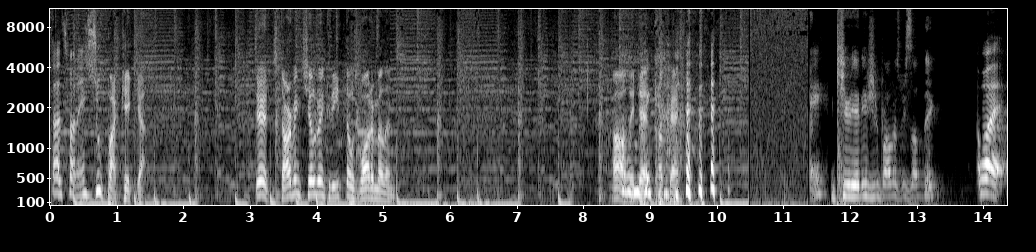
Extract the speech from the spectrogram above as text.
That's funny. Super kicker. Dude, starving children could eat those watermelons. Oh, Oh they did. God. Okay. Cutie, I need you to promise me something. What?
